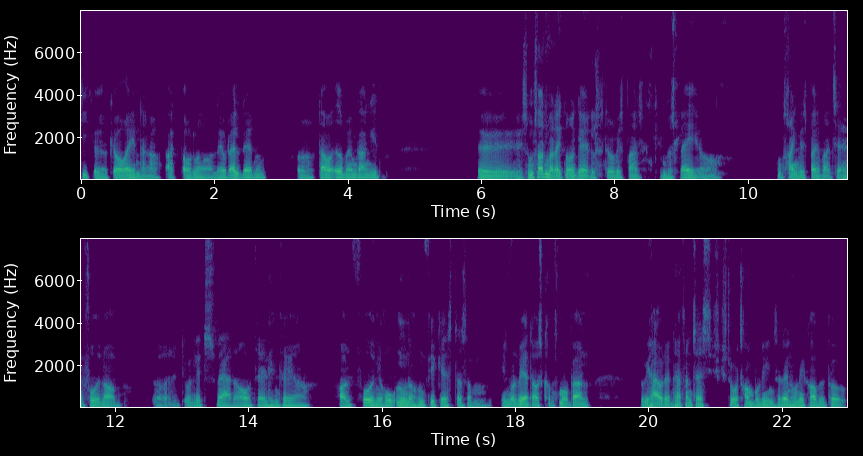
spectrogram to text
gik og gjorde rent og bagte boller og lavede alt det andet. Og der var med gang i den. Øh, som sådan var der ikke noget galt. Det var vist bare et kæmpe slag, og hun trængte vist bare, bare til at have foden op. Og det var lidt svært at overtale hende til at holde foden i ro nu, når hun fik gæster, som involverede, at der også kom små børn. Og vi har jo den her fantastiske store trampolin, så den hun ikke hoppet på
